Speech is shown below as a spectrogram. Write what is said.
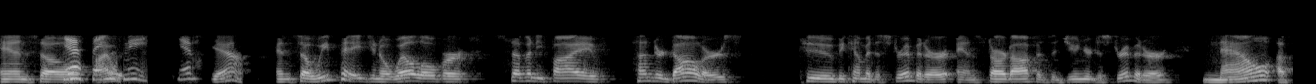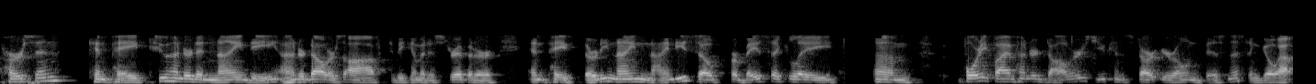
And so yeah, same I with was, me. Yep. yeah. And so we paid, you know, well over seventy-five hundred dollars to become a distributor and start off as a junior distributor. Now a person can pay two hundred and ninety, hundred dollars off to become a distributor and pay thirty-nine ninety. So for basically um, forty-five hundred dollars, you can start your own business and go out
